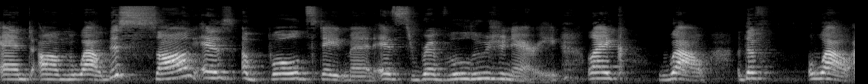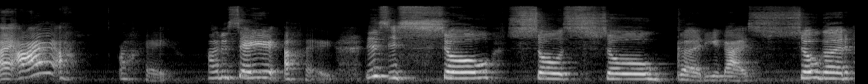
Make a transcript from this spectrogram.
and um wow, this song is a bold statement. It's revolutionary. Like wow, the wow, I I okay how to say it? Okay. This is so so so good you guys. So good.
